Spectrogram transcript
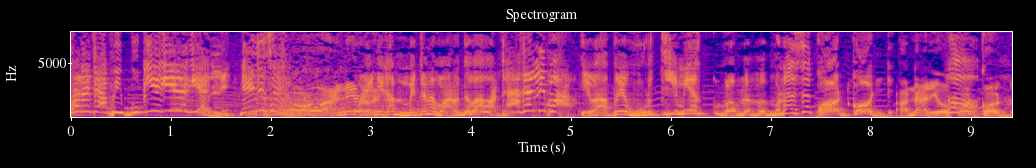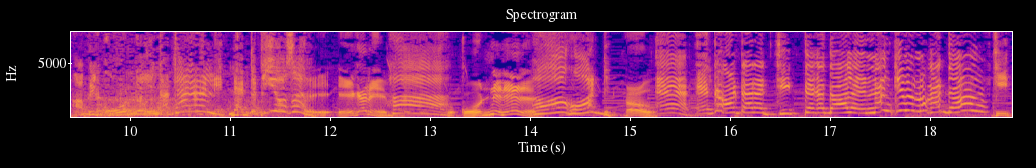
තැනට අපි බුකිය කියලා කියන්නේ. නේද සර්? ඔව් අන්නේ ඔය නිකන් මෙතන වර්ධවා වටහා ගන්න එපා. ඒවා අපේ වෘත්තීයමය මොනවාද කෝඩ් කෝඩ්. අන්නරි ඔව් කෝඩ් කෝඩ් අපි කෝඩ් වලින් කතා කරන්නේ නැද්ද ටියෝ සර්? ඒ- ඒකනේ. කෝඩ්නේ නේද ආ කෝඩ්. ඔව් එතකොට චිත්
